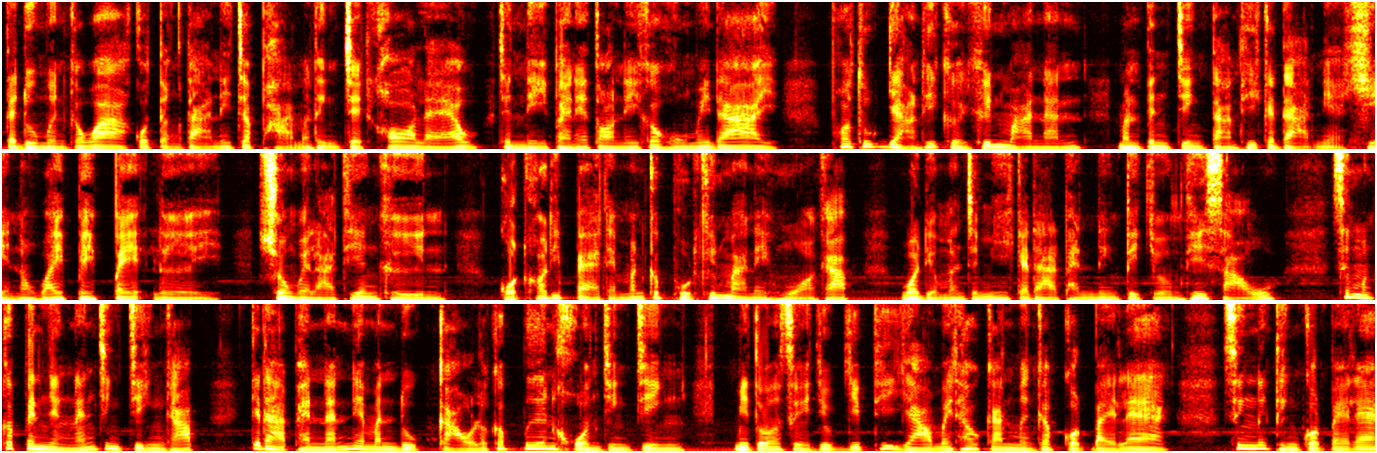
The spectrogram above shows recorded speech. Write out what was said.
แต่ดูเหมือนกับว่ากฎต่างๆ นี้จะผ่านมาถึง 7 ข้อแล้ว จะหนีไปในตอนนี้ก็คงไม่ได้ เพราะทุกอย่างที่เกิดขึ้นมานั้น มันเป็นจริงตามที่กระดาษเนี่ยเขียนเอาไว้เป๊ะๆเลย ช่วงเวลาเที่ยงคืน กฎข้อที่8เนี่ยมันก็ผุดขึ้นมาในหัวครับ ว่าเดี๋ยวมันจะมีกระดาษแผ่นหนึ่งติดอยู่ที่เสา ซึ่งมันก็เป็นอย่างนั้นจริง ๆ ครับ กระดาษแผ่นนั้นเนี่ยมันดูเก่าแล้วก็เปื้อนโคลนจริง ๆ มีตัวหนังสือยุบยิบที่ยาวไม่เท่ากันเหมือนกับกฎใบแรก ซึ่งนึกถึงกฎใบแรก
